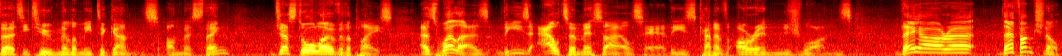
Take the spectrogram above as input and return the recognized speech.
32mm guns on this thing, just all over the place, as well as these outer missiles here, these kind of orange ones. They are, uh, they're functional,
